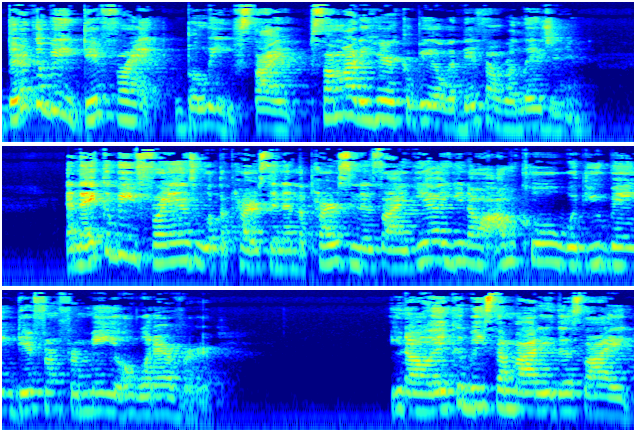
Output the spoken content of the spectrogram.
there could be different beliefs. Like somebody here could be of a different religion. And they could be friends with the person and the person is like, yeah, you know, I'm cool with you being different from me or whatever. You know, it could be somebody that's like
